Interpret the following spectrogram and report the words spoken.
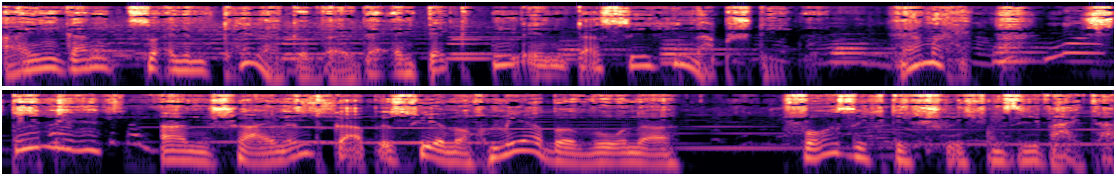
Eingang zu einem Kellergewölbe entdeckten, in das sie hinabstiegen. Hör mal, Stimmen. Anscheinend gab es hier noch mehr Bewohner. Vorsichtig schlichen sie weiter.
